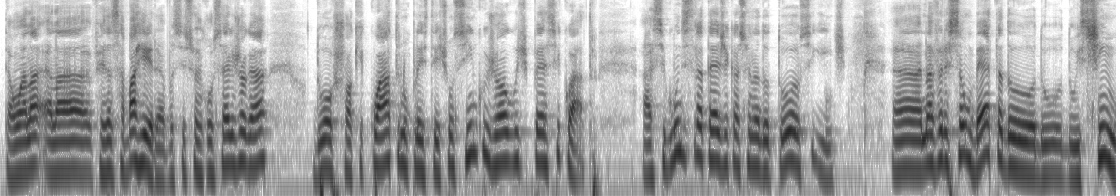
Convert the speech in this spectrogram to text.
Então ela, ela fez essa barreira. Você só consegue jogar DualShock 4 no PlayStation 5 jogos de PS4. A segunda estratégia que a Sony adotou é o seguinte: uh, na versão beta do, do, do, Steam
